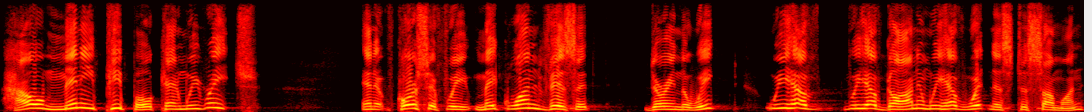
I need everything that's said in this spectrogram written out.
how many people can we reach? And of course, if we make one visit during the week, we have, we have gone and we have witnessed to someone.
